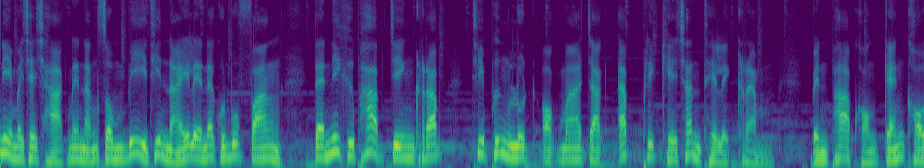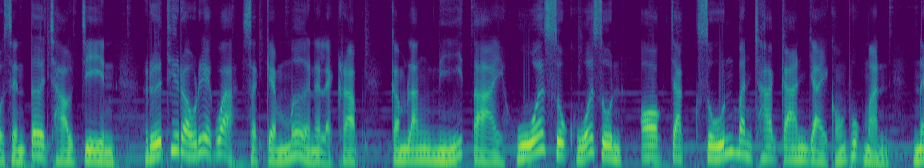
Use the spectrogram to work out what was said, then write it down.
นี่ไม่ใช่ฉากในหนังซอมบี้ที่ไหนเลยนะคุณผู้ฟัง แต่นี่คือภาพจริงครับ ที่เพิ่งหลุดออกมาจากแอปพลิเคชัน Telegram เป็นภาพของแก๊ง call center ชาวจีน หรือที่เราเรียกว่าสแกมเมอร์นั่นแหละครับ กำลังหนีตายหัวสุกหัวซุนออกจากศูนย์บัญชาการใหญ่ของพวกมันใน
